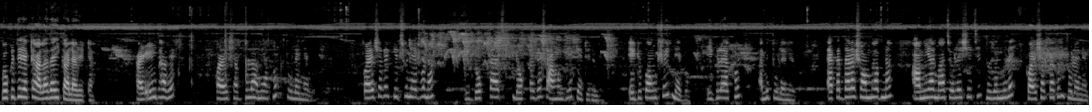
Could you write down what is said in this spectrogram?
প্রকৃতির একটা আলাদাই কালার এটা। আর এইভাবে কড়াই শাকগুলো আমি এখন তুলে নেব। কড়াই শাকের কিছু নেব না। এই ডোকটা আছে, ডোকটা জাস্ট আঙুল দিয়ে কেটে নেব। এইটুকু অংশই নেব। এইগুলো এখন আমি তুলে নেব। একার দ্বারা সম্ভব না। আমি আর মা চলে এসেছি, দুজন মিলে কয়েক এখন তুলে নেব।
